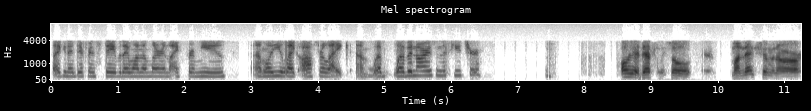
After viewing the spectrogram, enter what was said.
like in a different state, but they want to learn like from you, um, will you like offer like um web webinars in the future? Oh yeah, definitely. So my next seminar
